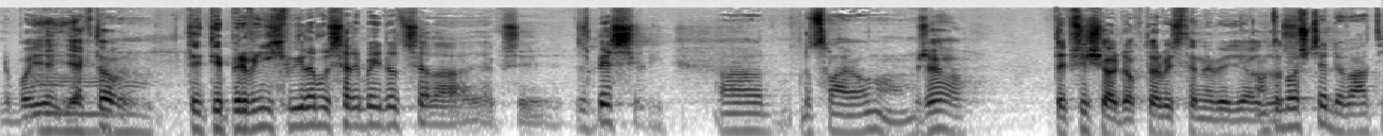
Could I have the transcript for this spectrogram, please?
nebo je, jak to, ty, ty první chvíle musely být docela jaksi zběsilý, A docela jo, no. že jo? Teď přišel doktor, vy jste nevěděl. A to bylo ještě 9.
